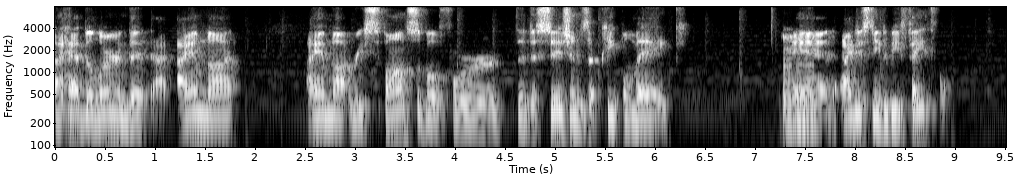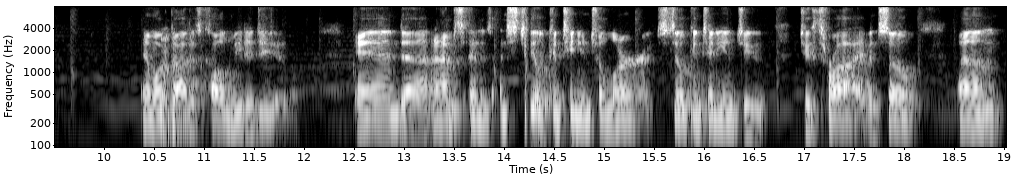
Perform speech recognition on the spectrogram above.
I had to learn that I, I am not I am not responsible for the decisions that people make. Mm-hmm. And I just need to be faithful in what mm-hmm. God has called me to do. And, uh, and I'm and, and, still continuing to learn, still continuing to to thrive. And so, um,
